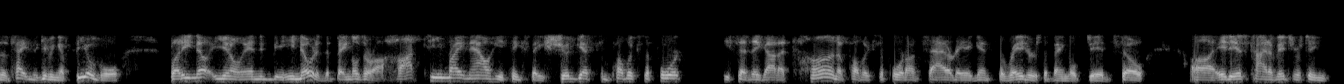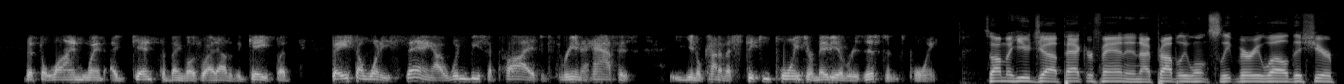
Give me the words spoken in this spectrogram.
the Titans giving a field goal. But he know, you know, and he noted the Bengals are a hot team right now. He thinks they should get some public support. He said they got a ton of public support on Saturday against the Raiders. The Bengals did. So uh, it is kind of interesting that the line went against the Bengals right out of the gate. But based on what he's saying, I wouldn't be surprised if three and a half is, you know, kind of a sticky point or maybe a resistance point. So I'm a huge uh, Packer fan, and I probably won't sleep very well this year,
